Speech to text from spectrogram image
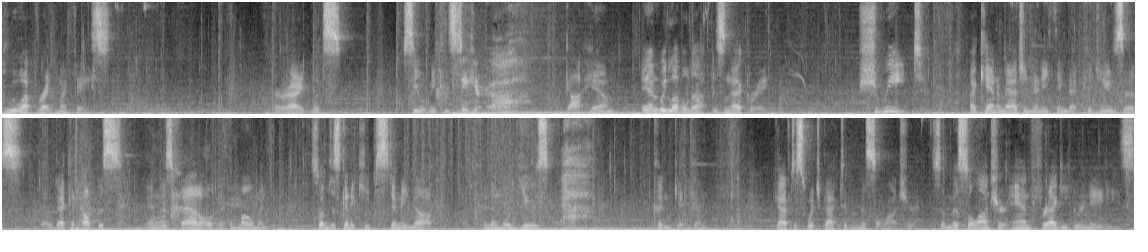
Blew up right in my face. Alright, let's see what we can see here. Ah, got him. And we leveled up. Isn't that great? Sweet! I can't imagine anything that could use us, that could help us in this battle at the moment. So I'm just going to keep stimming up. And then we'll use... Ah, couldn't get him. Gonna have to switch back to the missile launcher. So missile launcher and fraggy grenades.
